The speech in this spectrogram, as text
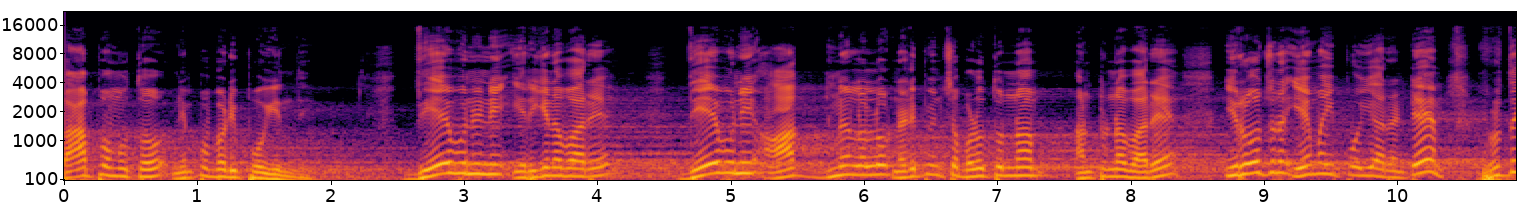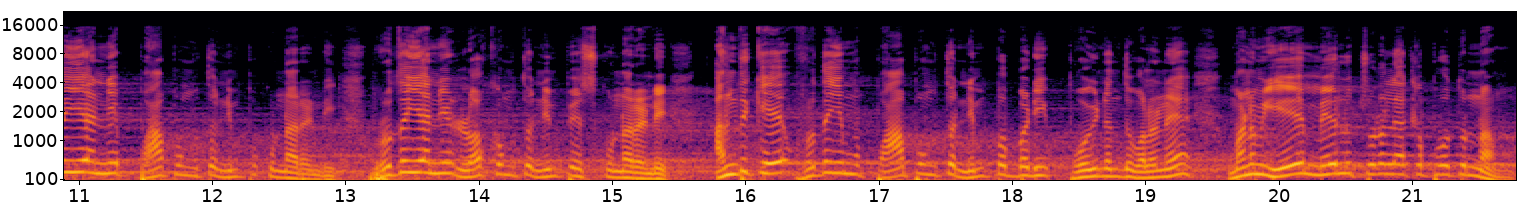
పాపముతో నింపబడిపోయింది. దేవునిని ఎరిగిన వారే దేవుని ఆజ్ఞలలో నడిపించబడుతున్నాం అంటున్న వారే ఈ రోజున ఏమైపోయారంటే హృదయాన్ని పాపముతో నింపుకున్నారండి. హృదయాన్ని లోకముతో నింపేసుకున్నారండి. అందుకే హృదయం పాపంతో నింపబడి పోయినందువలనే మనం ఏ మేలు చూడలేకపోతున్నాం.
